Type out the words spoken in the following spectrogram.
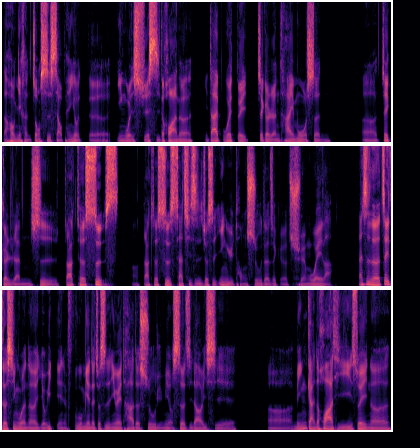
然后你很重视小朋友的英文学习的话呢，你大概不会对这个人太陌生。呃，这个人是 Dr. Seuss 啊，Dr. Seuss 他其实就是英语童书的这个权威啦。但是呢，这则新闻呢有一点负面的，就是因为他的书里面有涉及到一些呃敏感的话题，所以呢，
